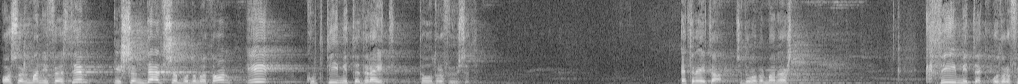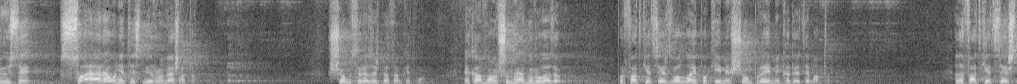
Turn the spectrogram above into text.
Ose është manifestim i shëndetshëm, po domethonë, i kuptimit të drejtë të udhërrëfysit. E treta, që du me përmend është kthimi tek udhërrëfysi sa herë unë e ti s'mirrem vesh atë. Shumë seriozisht po them këtë punë. E kam thënë shumë herë o vllezër. Por fatkeqësisht vallahi po kemi shumë probleme n'këtë drejtim atë. Dhe fatkeqësisht,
